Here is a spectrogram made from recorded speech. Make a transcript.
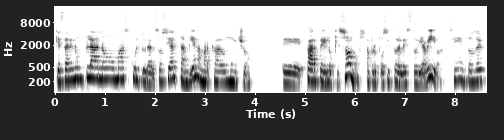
que están en un plano más cultural, social, también ha marcado mucho eh, parte de lo que somos a propósito de la historia viva, ¿sí? Entonces,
